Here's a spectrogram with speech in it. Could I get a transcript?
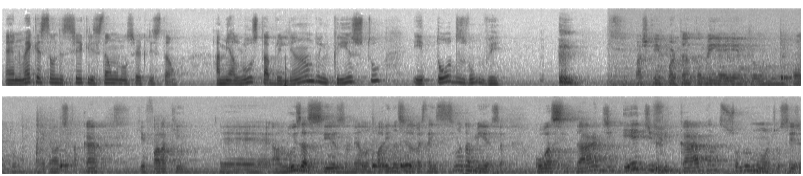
É, não é questão de ser cristão ou não ser cristão. A minha luz está brilhando em Cristo e todos vão ver. Acho que é importante também aí entra um ponto legal a destacar, que fala que é, a luz acesa, né, a lamparina acesa vai estar em cima da mesa, ou a cidade edificada sobre o monte, ou seja,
